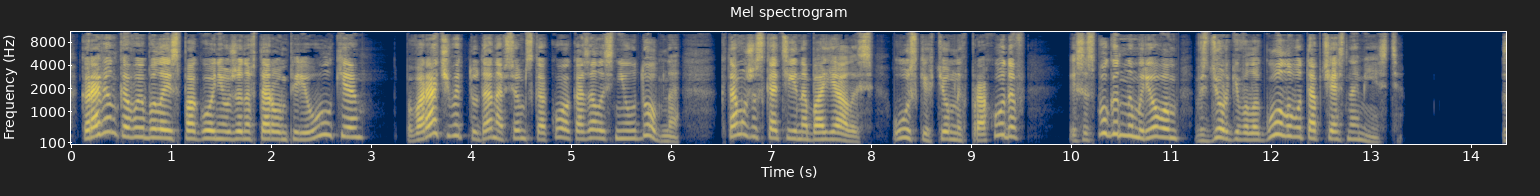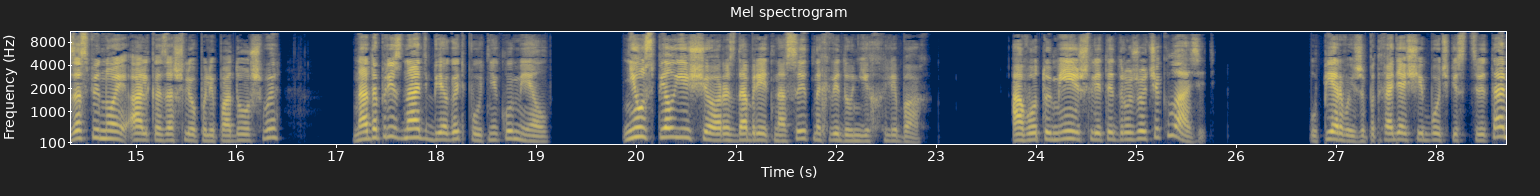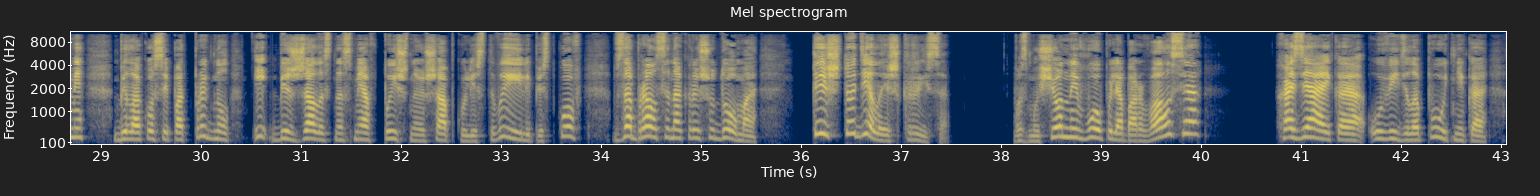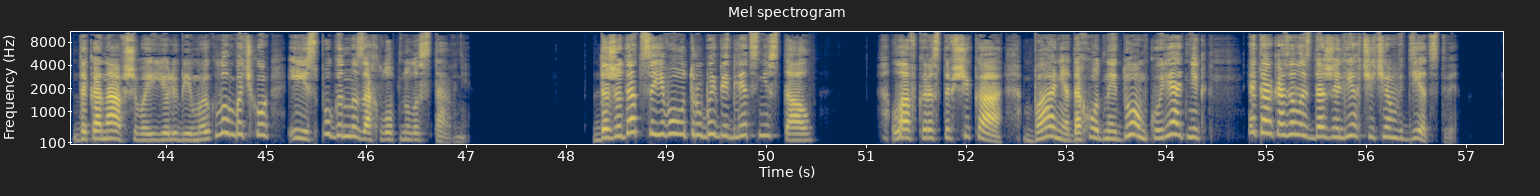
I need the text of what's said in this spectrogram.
Коровенка выбыла из погони уже на втором переулке. Поворачивать туда на всем скаку оказалось неудобно. К тому же скотина боялась узких темных проходов и с испуганным ревом вздергивала голову, топчась на месте. За спиной Алька зашлепали подошвы. Надо признать, бегать путник умел. Не успел еще раздобреть на сытных ведуньих хлебах. А вот умеешь ли ты, дружочек, лазить? У первой же подходящей бочки с цветами белокосый подпрыгнул и, безжалостно смяв пышную шапку листвы и лепестков, взобрался на крышу дома. «Ты что делаешь, крыса?» Возмущенный вопль оборвался. Хозяйка увидела путника, доконавшего ее любимую клумбочку, и испуганно захлопнула ставни. Дожидаться его у трубы беглец не стал. Лавка ростовщика, баня, доходный дом, курятник — это оказалось даже легче, чем в детстве.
